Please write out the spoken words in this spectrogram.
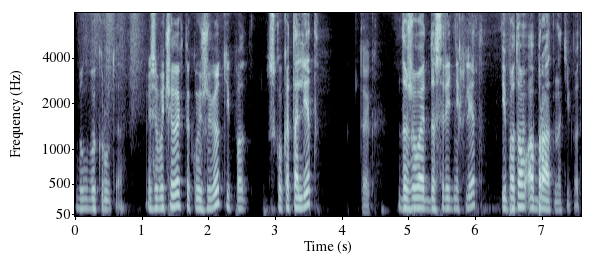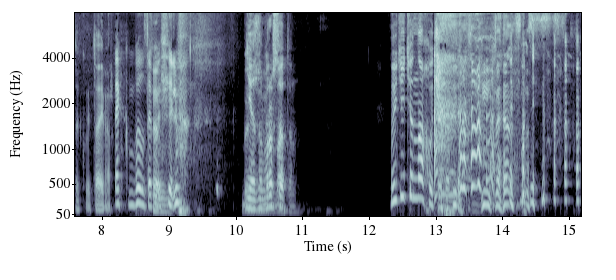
Было бы круто. Если бы человек такой живет, типа, сколько-то лет, Так. доживает до средних лет, и потом обратно, типа, такой таймер. Так был такой Как- фильм. Нет, ну Бенджамин просто- Баттон. Ну идите нахуй тогда, блядь.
